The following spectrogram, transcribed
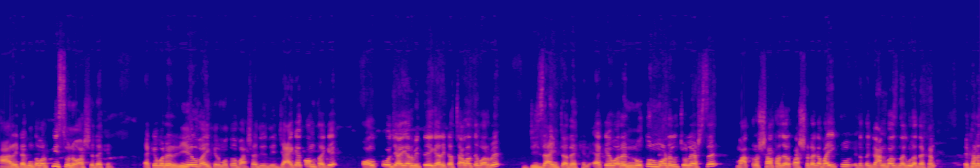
আর এটা কিন্তু আবার পিছনেও আসে, দেখেন। একেবারে রিয়েল বাইকের মতো। বাসায় যদি জায়গা কম থাকে, অল্প জায়গার ভিতরে এই গাড়িটা চালাতে পারবে। ডিজাইনটা দেখেন, একেবারে নতুন মডেল চলে আসছে। মাত্র সাত হাজার পাঁচশো টাকা। ভাই, একটু এটাতে গান বাজনাগুলো দেখেন। এখানে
